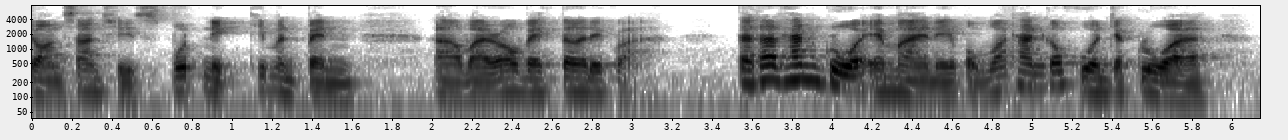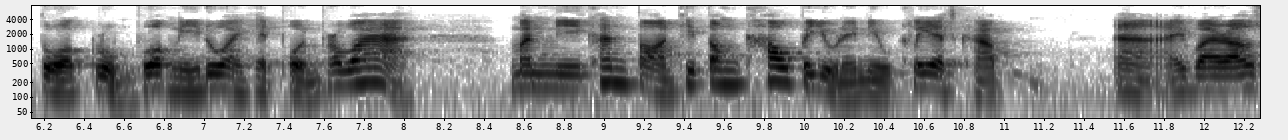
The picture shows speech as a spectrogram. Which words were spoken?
จอร์นสันฉีดสปุตนิกที่มันเป็นไวรัลเวกเตอร์ดีกว่า แต่ถ้าท่านกลัว mRNA ผมว่าท่านก็ควรจะกลัวตัวกลุ่มพวกนี้ด้วยเหตุผล เพราะว่ามันมีขั้นตอนที่ต้องเข้าไปอยู่ในนิวเคลียสครับอ่าไอไวรัส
